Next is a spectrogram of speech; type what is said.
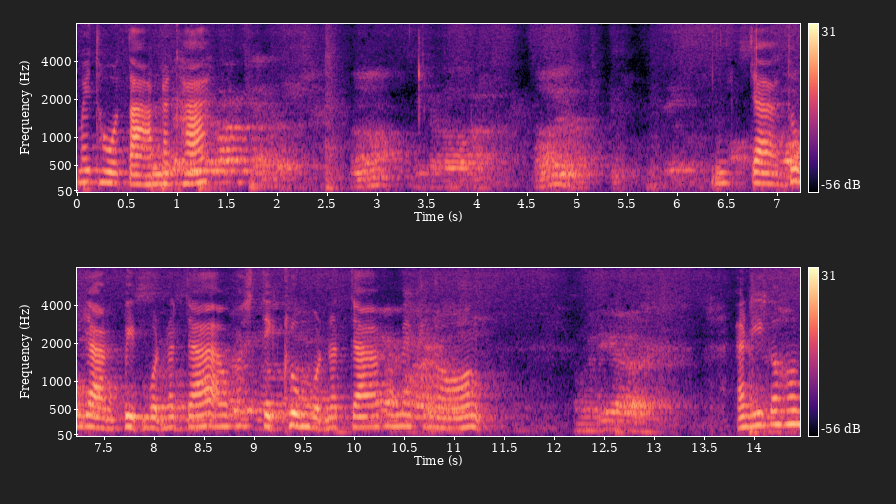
ไม่โทรตามนะคะ Ja, ja. นี่ จ้าทุกอย่างปิดหมดนะจ้าเอาพลาสติกคลุมหมดนะจ้าพ่อแม่พี่น้อง อันนี้ก็ห้อง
